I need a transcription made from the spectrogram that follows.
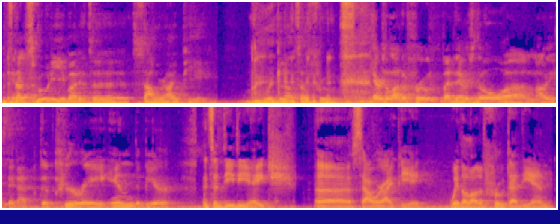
It's not smoothie, but it's a sour IPA with lots of fruit. There's a lot of fruit, but there's no. Um, how do you say that? The puree in the beer. It's a DDH uh, sour IPA with a lot of fruit at the end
